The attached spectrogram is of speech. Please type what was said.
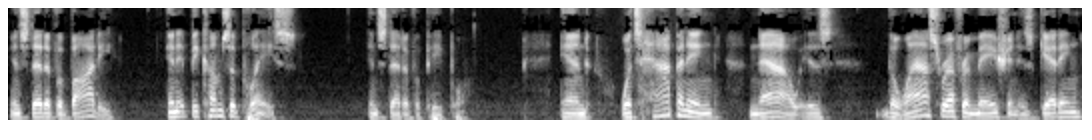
instead of a body, and it becomes a place instead of a people. And what's happening now is the last Reformation is getting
